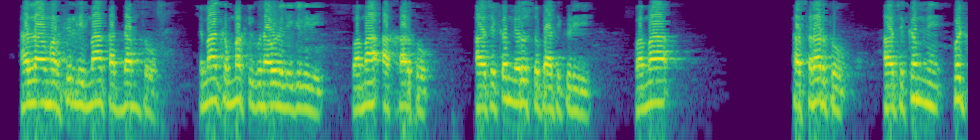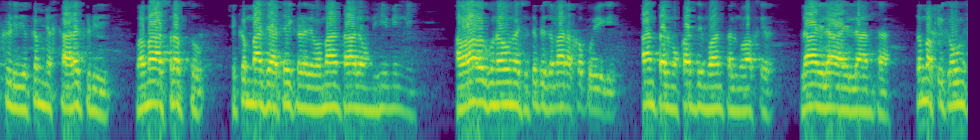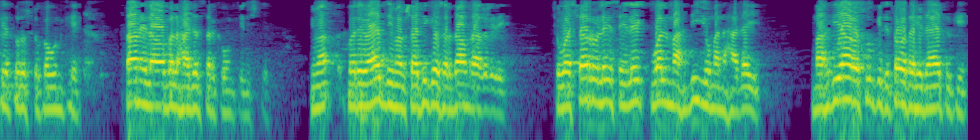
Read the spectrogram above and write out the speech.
اللهم اغفر لي ما قدمت چې ما کوم مخکې ګناونه لګلې دي و ما اخرت او چې کوم مې رسو پاتې کړې دي و ما اسررت او چې کوم مې پټ کړې دي کوم مې ښکارا کړې دي و ما اسرفت چې کوم ما زیاتې کړې دي و ما تعالی به مني او هغه ګناونه چې ته په زمانه خپويږي انت المقدم وانت المؤخر لا اله الا انت تم کې کون کې ترست کون کې ستان علاوه بل حاجت سر کون کې نشته په روایت د امام شافعي کې سردام راغلي دي چې وشر ليس لك والمهدي من هدي مهدي هغه څوک چې ته ته هدايت کې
